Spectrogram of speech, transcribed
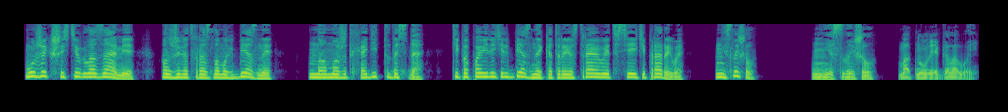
Мужик с шестью глазами. Он живет в разломах бездны, но может ходить туда-сюда. Типа повелитель бездны, который устраивает все эти прорывы. Не слышал?» «Не слышал», — мотнул я головой.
